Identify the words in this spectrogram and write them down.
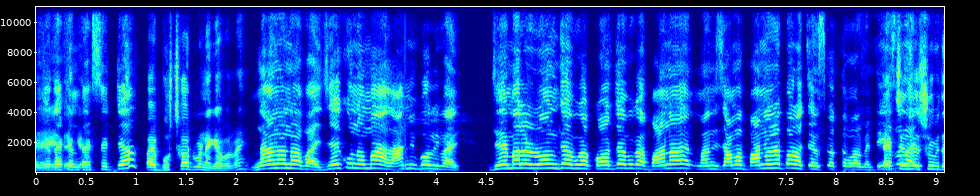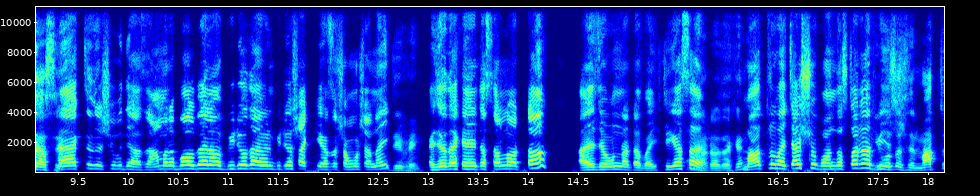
এই যে দেখেন। ব্যাক সাইডটা ভাই বুস্ট কাটবে নাকি আবার ভাই? না না না ভাই যে কোনো মাল আমি বলি ভাই যে মালের রং যাব কর যাব বানা মানে জামা বানানোর পর চেঞ্জ করতে পারবেন ঠিক আছে সুবিধা আছে। হ্যাঁ এক্সচেঞ্জের সুবিধা আছে। আমার বলবেন ভিডিও দেবেন ভিডিও সাক্ষী আছে সমস্যা নাই। এই যে দেখেন এটা সালোয়ারটা। আর এই যে অন্যটা ভাই ঠিক আছে? মাত্র ভাই চারশো পঞ্চাশ টাকা কি পিস মাত্র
